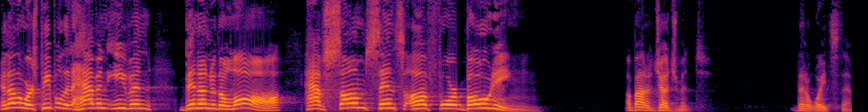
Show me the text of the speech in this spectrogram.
In other words, people that haven't even been under the law have some sense of foreboding about a judgment that awaits them.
